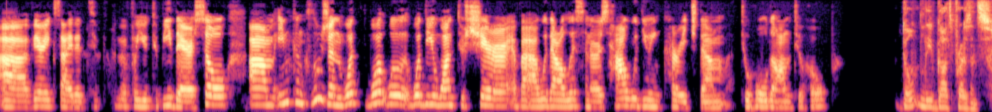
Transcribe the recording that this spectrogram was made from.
uh, very excited to, for you to be there. So, um, in conclusion, what what will what do you want to share about with our listeners? How would you encourage them to hold on to hope? Don't leave God's presence.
